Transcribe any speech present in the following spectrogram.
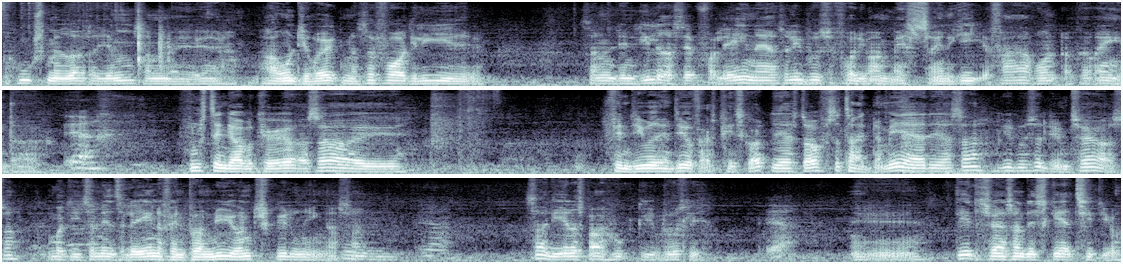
husmødre derhjemme, som øh, har ondt i ryggen, og så får de lige øh, sådan en lille recept fra lægen af, og så lige pludselig får de bare en masse energi og farer rundt og gør rent og Ja. fuldstændig op at køre, og så øh, finder de ud af, at det er jo faktisk pisse godt, det her stof, så tager de noget mere af det, og så lige pludselig er de tør, og så må de tage ned til lægen og finde på en ny undskyldning, og så, mm. Ja. så er de ellers bare hugt lige pludselig. Ja. Øh, det er desværre sådan, det sker tit jo.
